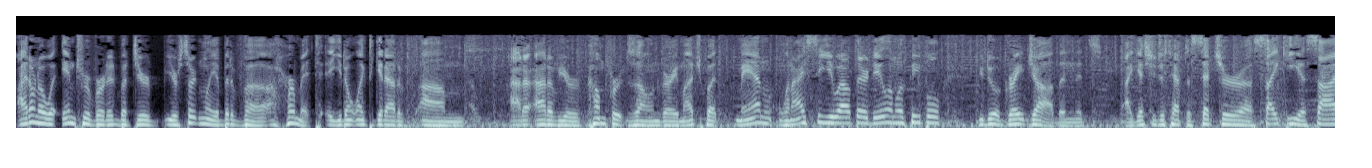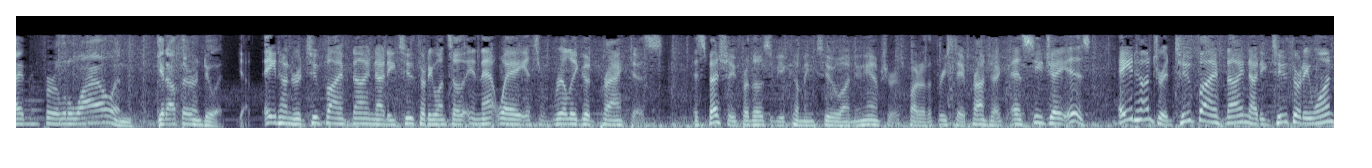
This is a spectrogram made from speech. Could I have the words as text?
I don't know what introverted, but you're you're certainly a bit of a, a hermit. You don't like to get out of um out of, out of your comfort zone very much. But man, when I see you out there dealing with people, you do a great job. And it's I guess you just have to set your uh, psyche aside for a little while and get out there and do it. Yeah, 800 259 9231. So, in that way, it's really good practice, especially for those of you coming to uh, New Hampshire as part of the Free State Project, as CJ is. 800 259 9231.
